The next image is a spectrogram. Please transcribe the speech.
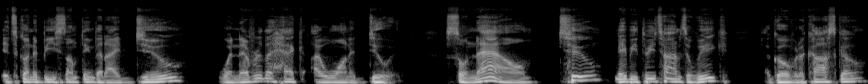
It's going to be something that I do whenever the heck I want to do it. So now, two, maybe three times a week, I go over to Costco.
